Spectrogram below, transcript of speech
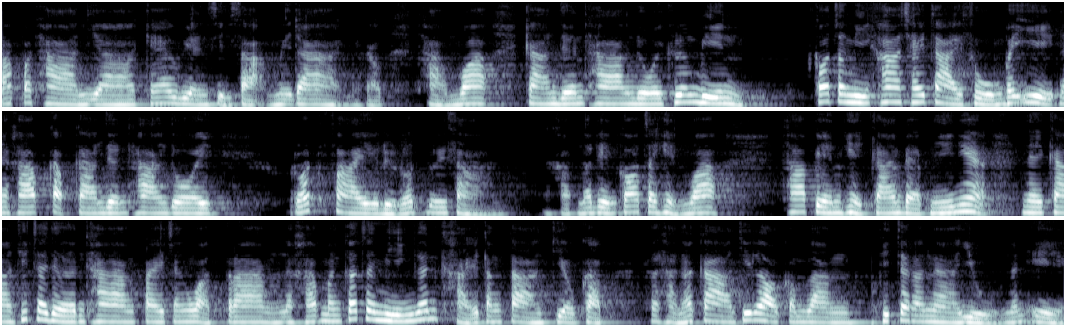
รับประทานยาแก้เวียนศีรษะไม่ได้นะครับ ถามว่าการเดินทางโดยเครื่องบิน ก็จะมีค่าใช้จ่ายสูงไปอีกนะครับ กับการเดินทางโดยรถไฟหรือรถโดยสารนะครับนักเรียนก็จะเห็นว่าถ้าเป็นเหตุการณ์แบบนี้เนี่ยในการที่จะเดินทางไปจังหวัดตรังนะครับ มันก็จะมีเงื่อนไขต่างๆ เกี่ยวกับสถานการณ์ที่เรากำลังพิจารณาอยู่นั่นเอง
